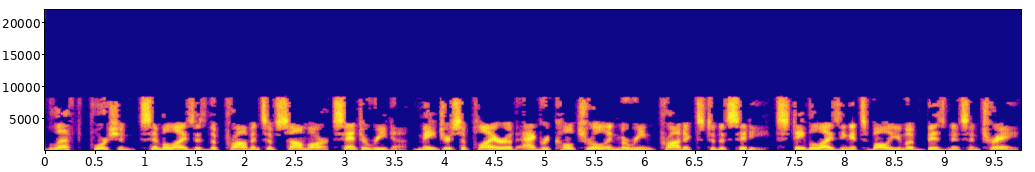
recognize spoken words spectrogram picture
Left portion, symbolizes the province of Samar Santa Rita, major supplier of agricultural and marine products to the city, stabilizing its volume of business and trade.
